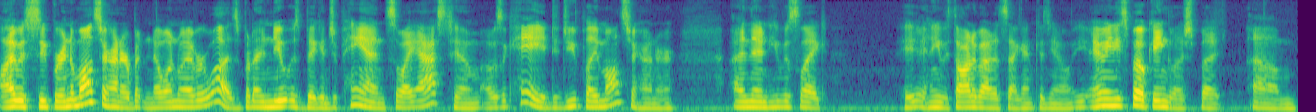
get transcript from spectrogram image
i was super into monster hunter but no one ever was but i knew it was big in japan so i asked him i was like hey did you play monster hunter and then he was like and he thought about it a second because you know i mean he spoke english but um,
